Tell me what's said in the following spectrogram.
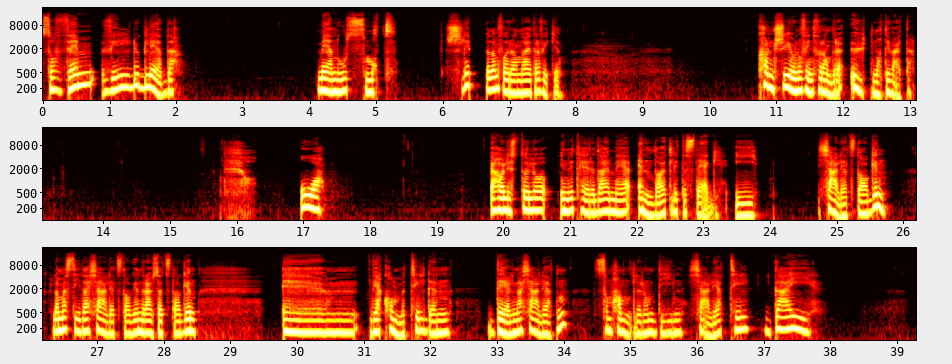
Så hvem vil du glede med noe smått? Slippe dem foran deg i trafikken. Kanskje gjør noe fint for andre uten at de veit det. Og jeg har lyst til å invitere deg med enda et lite steg i kjærlighetsdagen. La meg si det er kjærlighetsdagen, raushetsdagen eh, vi er kommet til den delen av kjærligheten som handler om din kjærlighet til deg.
